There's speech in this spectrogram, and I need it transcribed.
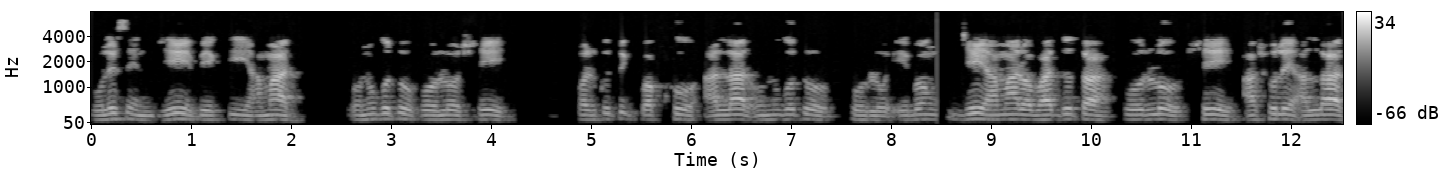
বলেছেন, যে ব্যক্তি আমার অনুগত করল সে। কর্তৃপক্ষ আল্লাহর অনুগত করল এবং যে আমার অবাধ্যতা করল সে আসলে আল্লাহর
